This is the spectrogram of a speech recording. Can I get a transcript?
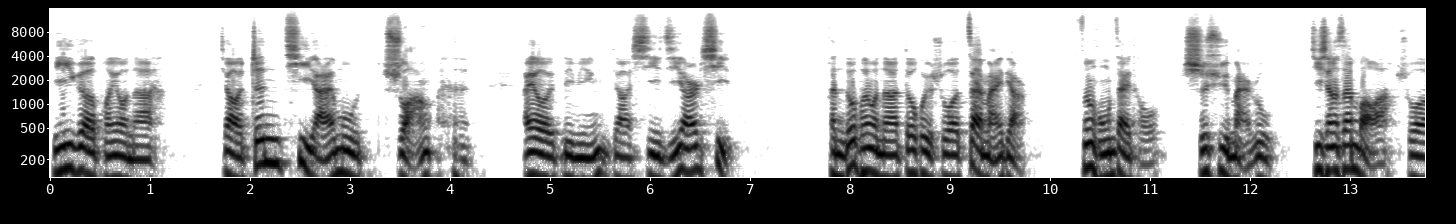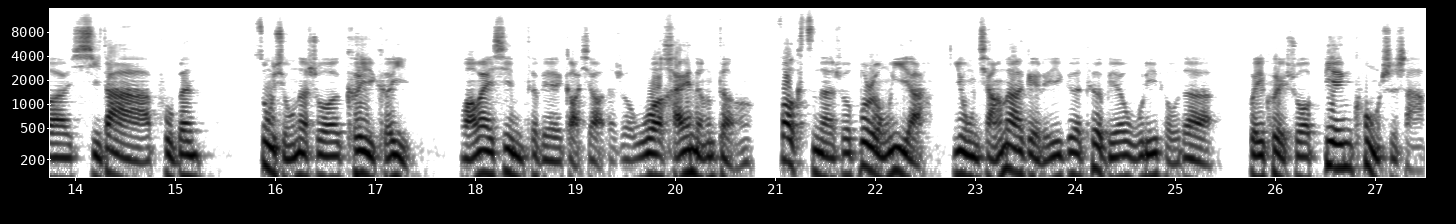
第一个朋友呢叫真 T M 爽，还有李明叫喜极而泣，很多朋友呢都会说再买点分红再投，持续买入。吉祥三宝啊说喜大普奔，宋雄呢说可以可以，往外信特别搞笑，他说我还能等。Fox 呢说不容易啊。永强呢给了一个特别无厘头的回馈，说边控是啥？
